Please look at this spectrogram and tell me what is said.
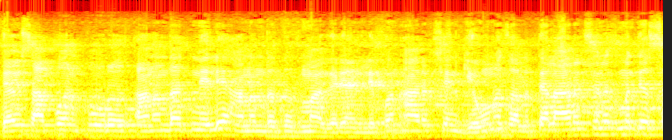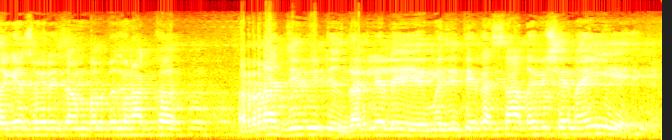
त्यावेळेस आपण पोरं आनंदात नेले आनंदातच माघारी आणले. पण आरक्षण घेऊनच आलं. त्याला आरक्षणच म्हणजे सगळ्या सोयरीचं अंमलबजावून अख्खं राज्य विटीस धरलेलं आहे. म्हणजे ते काय साधा विषय नाही आहे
